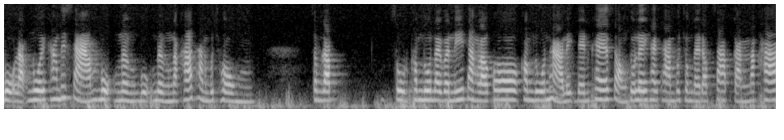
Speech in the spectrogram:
บวกหลักหน่วยครั้งที่สามบวกหนึ่งบวกหนึ่งนะคะท่านผู้ชมสำหรับ สูตรคำนวณในวันนี้ทางเราก็คำนวณหาเลขเด่นแค่สองตัวเลขให้ท่านผู้ชมได้รับทราบกันนะคะ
